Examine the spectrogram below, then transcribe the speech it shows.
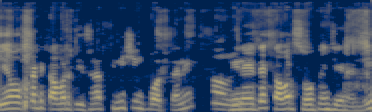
ఏ ఒక్కటి కవర్ తీసినా ఫినిషింగ్ పోర్ట్స్ అని నేనైతే కవర్స్ ఓపెన్ చేయనండి.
